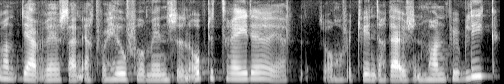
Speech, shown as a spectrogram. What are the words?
Want ja, we staan echt voor heel veel mensen op te treden. Ja, ongeveer 20.000 man publiek.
